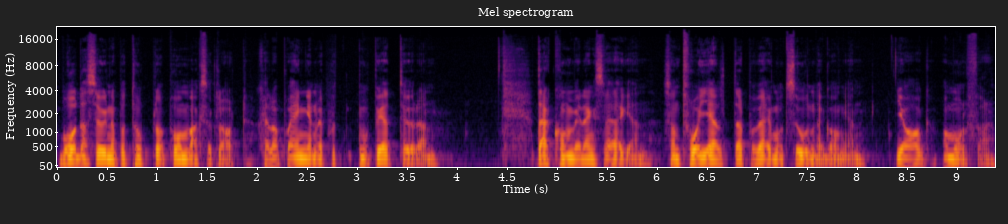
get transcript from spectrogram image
Båda sugna på Tupla och Pommac såklart, själva poängen med mopedturen. Där kom vi längs vägen, som två hjältar på väg mot solnedgången. Jag och morfar.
